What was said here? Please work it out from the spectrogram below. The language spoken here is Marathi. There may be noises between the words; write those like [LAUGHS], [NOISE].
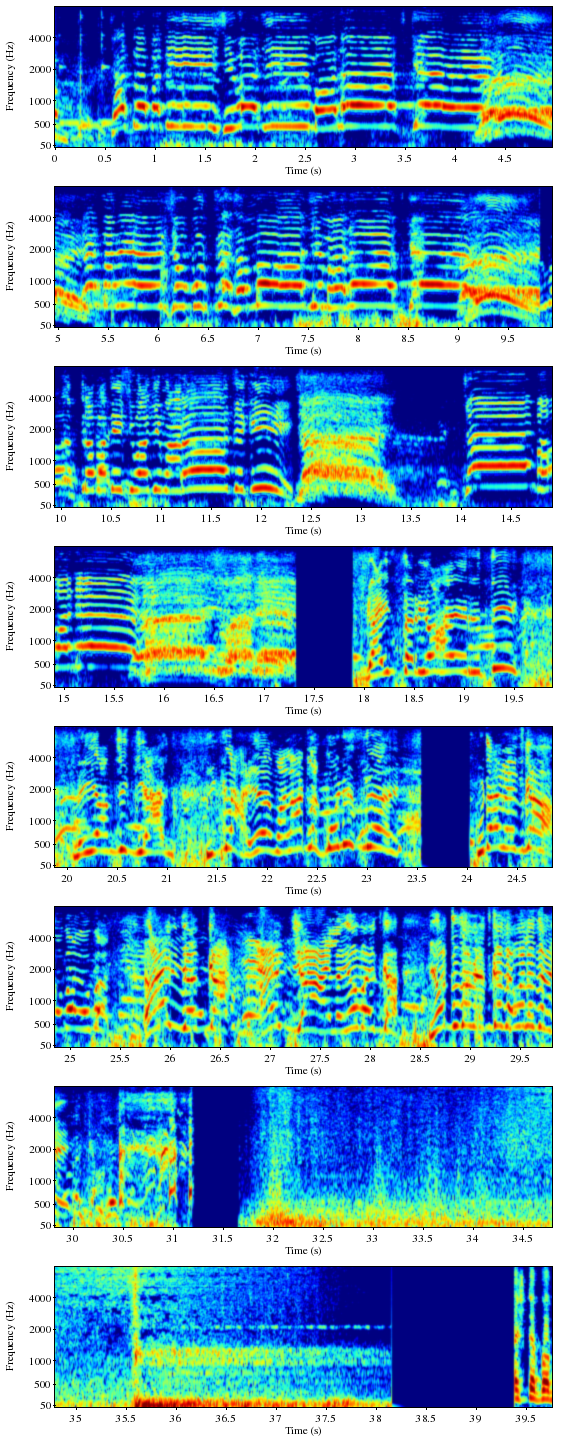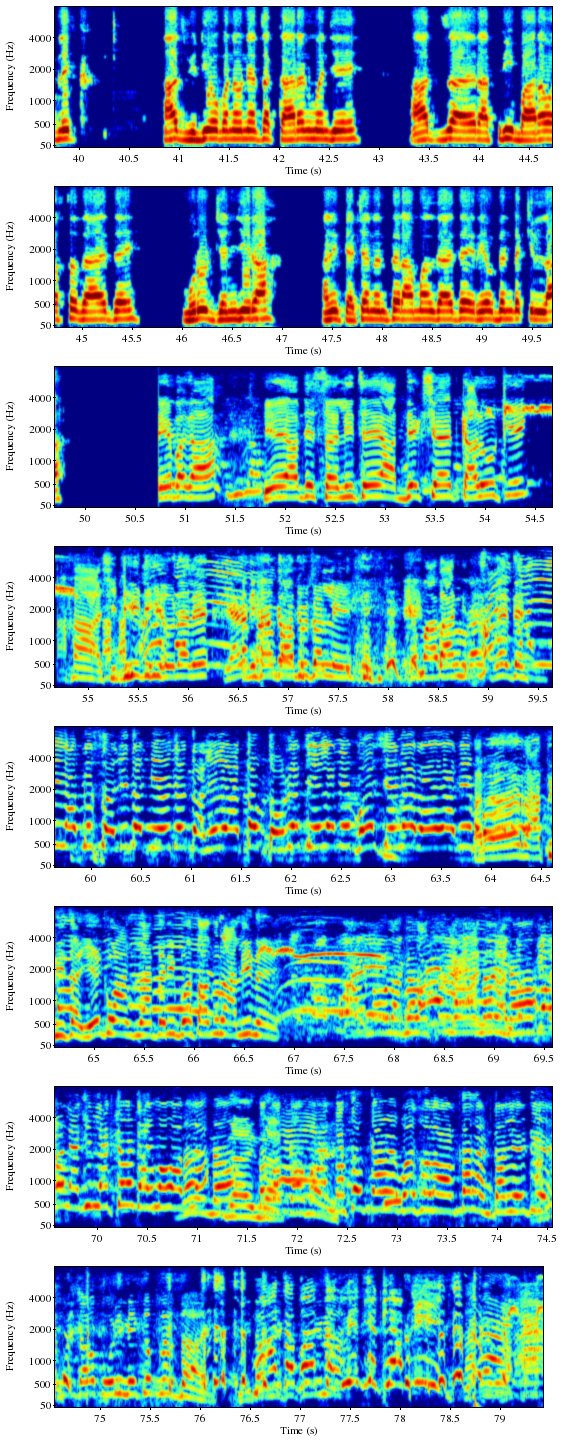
श्रीराम छत्रपती शिवाजी महाराज के. शिवपुत्र संभाजी महाराज के. छत्रपती शिवाजी महाराज की. जय. भवानी. गाईच तर यो आहे ऋतिक. नाही आमची गॅंग इकडे आहे. मला वाटलं कोणीच नाही. कुठे वेच का आई वेच का ज्या यो वेच का यो तुझा वेच का जवळच पब्लिक आज व्हिडिओ बनवण्याचं कारण म्हणजे आज रात्री बारा वाजता जायचं आहे मुरुड जंजिरा आणि त्याच्यानंतर आम्हाला जायचं आहे रेवदंड किल्ला. हे बघा हे आमचे सहलीचे अध्यक्ष आहेत काळू किंग. हा शिटी घेऊन आले. आणि हा बाबू चालले. [LAUGHS] पान- काय ते- आपल्या सहलीचं नियोजन झालेलं आहे. आता दौऱ्यात बस येणार आहे आणि अरे रात्रीचा एक वाजला तरी बस अजून आली नाही. लागतं का टाइम आपला? नाही ना. तसंच काम आहे. बस वाला अर्धा घंटा लेट आहे. तेव्हा पोरी मेकअप करतात. [LAUGHS] मग आता बस सगळीच घेतली आपली [LAUGHS]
